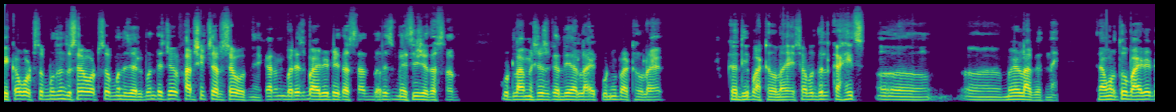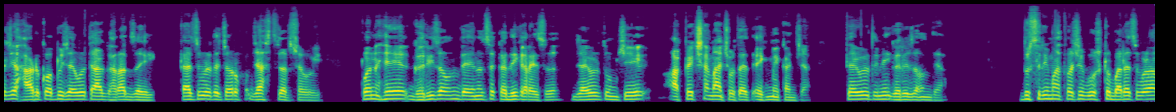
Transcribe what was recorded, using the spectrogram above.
एका व्हॉट्सअपमधून दुसऱ्या व्हॉट्सअपमध्ये जाईल, पण त्याच्यावर फारशी चर्चा होत नाही. कारण बरेच बायोडेट येत असतात, बरेच मेसेज येत असतात. कुठला मेसेज कधी आलाय, कुणी पाठवलाय, कधी पाठवलाय, याच्याबद्दल काहीच मेळ लागत नाही. त्यामुळे तो बायोडेटाची हार्ड कॉपी ज्यावेळी त्या घरात जाईल, त्याच वेळी त्याच्यावर जास्त चर्चा होईल. पण हे घरी जाऊन देण्याचं कधी करायचं? ज्यावेळी तुमची अपेक्षा मॅच होत आहेत एकमेकांच्या, त्यावेळी तुम्ही घरी जाऊन द्या. दुसरी महत्त्वाची गोष्ट बऱ्याच वेळा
